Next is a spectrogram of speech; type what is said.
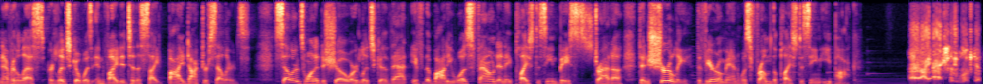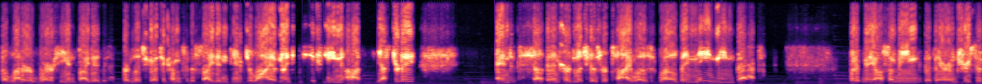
Nevertheless, Hrdlicka was invited to the site by Dr. Sellards. Sellards wanted to show Hrdlicka that if the body was found in a Pleistocene based strata, then surely the Vero man was from the Pleistocene epoch. I actually looked at the letter where he invited Hrdlicka to come to the site in, in July of 1916 uh, yesterday. And, and Hrdlicka's reply was, well, they may mean that, but it may also mean that they're intrusive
